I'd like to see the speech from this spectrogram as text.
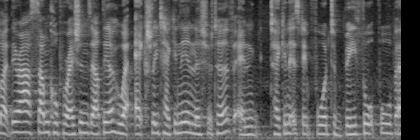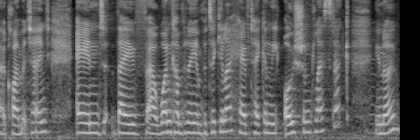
Like there are some corporations out there who are actually taking the initiative and taking that step forward to be thoughtful about climate change. And they've uh, one company in particular have taken the ocean plastic, you know,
